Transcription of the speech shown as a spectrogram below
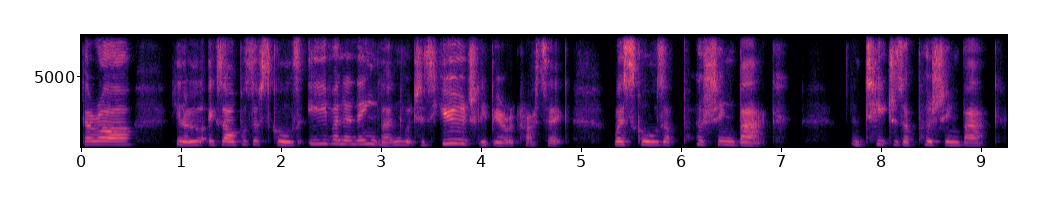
There are, you know, examples of schools, even in England, which is hugely bureaucratic, where schools are pushing back and teachers are pushing back.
